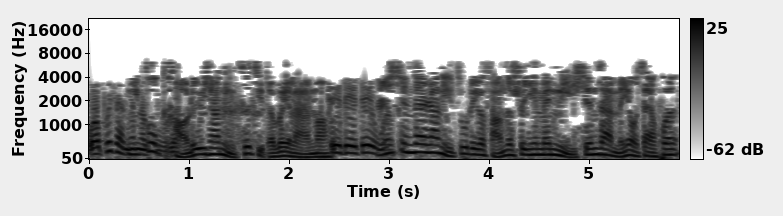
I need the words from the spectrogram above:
我不想。你不考虑一下你自己的未来吗？对对对。人现在让你住这个房子，是因为你现在没有再婚。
